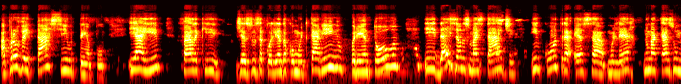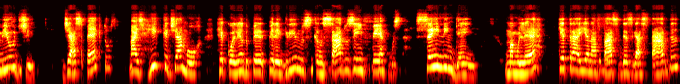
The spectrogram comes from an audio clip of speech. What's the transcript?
aproveitar sim o tempo. E aí fala que Jesus acolhendo-a com muito carinho, orientou-a, e dez anos mais tarde encontra essa mulher numa casa humilde, de aspectos mas rica de amor, recolhendo peregrinos cansados e enfermos, sem ninguém. Uma mulher que traía na face desgastada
